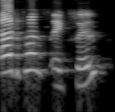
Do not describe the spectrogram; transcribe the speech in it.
Advanced Excel.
